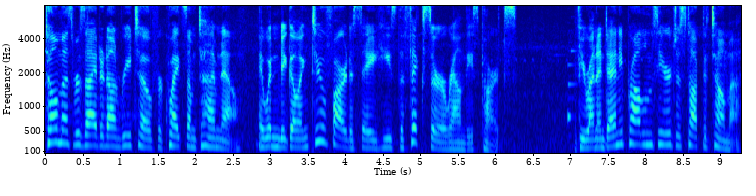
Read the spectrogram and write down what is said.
Thoma's resided on Ritou for quite some time now. It wouldn't be going too far to say he's the fixer around these parts. If you run into any problems here, just talk to Thoma.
